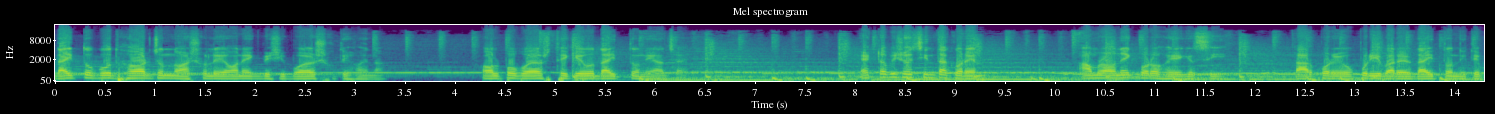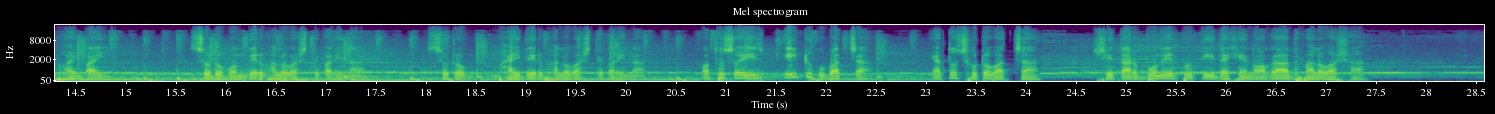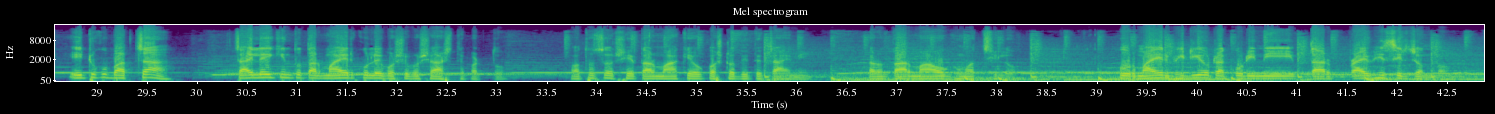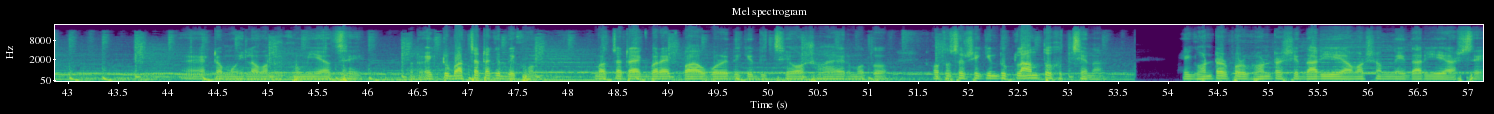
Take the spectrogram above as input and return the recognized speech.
দায়িত্ববোধ হওয়ার জন্য আসলে অনেক বেশি বয়স হতে হয় না। অল্প বয়স থেকেও দায়িত্ব নেওয়া যায়। একটা বিষয় চিন্তা করেন, আমরা অনেক বড় হয়ে গেছি, তারপরেও পরিবারের দায়িত্ব নিতে ভয় পাই। ছোট বোনদের ভালোবাসতে পারি না, ছোট ভাইদের ভালোবাসতে পারি না। অথচ এই, এইটুকু বাচ্চা, এত ছোট বাচ্চা, সে তার বোনের প্রতি দেখেন অগাধ ভালোবাসা। এইটুকু বাচ্চা চাইলেই কিন্তু তার মায়ের কোলে বসে বসে আসতে পারত। অথচ সে তার মাকেও কষ্ট দিতে চায়নি, কারণ তার মাও ঘুমাচ্ছিল। ওর মায়ের ভিডিওটা করিনি তার প্রাইভেসির জন্য। একটা মহিলা মানুষ ঘুমিয়ে আছে, একটু বাচ্চাটাকে দেখুন। বাচ্চাটা একবার এক পা উপরে দিকে দিচ্ছে অসহায়ের মতো, অথচ সে কিন্তু ক্লান্ত হচ্ছে না। এই ঘণ্টার পর ঘণ্টা সে দাঁড়িয়ে আমার সামনে দাঁড়িয়ে আসছে।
